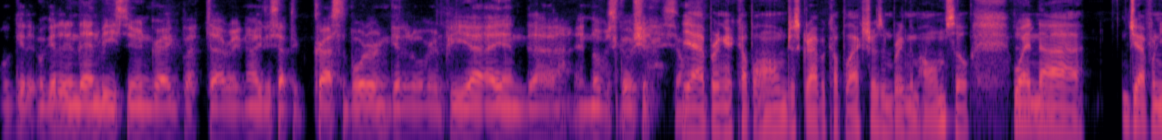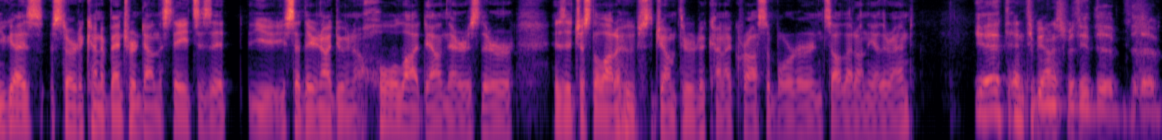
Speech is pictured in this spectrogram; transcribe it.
We'll get it. We'll get it into NB soon, Greg. But uh, right now, you just have to cross the border and get it over in PEI and uh, Nova Scotia. So yeah, bring a couple home. Just grab a couple extras and bring them home. So when uh, Geoff, when you guys started kind of venturing down the states, is it you, you said that you're not doing a whole lot down there? Is there is it just a lot of hoops to jump through to kind of cross the border and sell that on the other end? Yeah, and to be honest with you, the the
